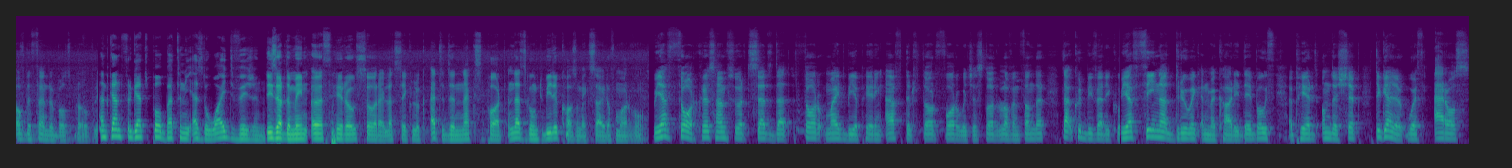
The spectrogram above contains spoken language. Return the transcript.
of the Thunderbolts probably. And can't forget Paul Bettany as the White Vision. These are the main Earth heroes, so right, let's take a look at the next part and that's going to be the cosmic side of Marvel. We have Thor. Chris Hemsworth said that Thor might be appearing after Thor 4, which is Thor Love and Thunder. That could be very cool. We have Thena, Druig and Makkari. They both appeared on the ship together with Eros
